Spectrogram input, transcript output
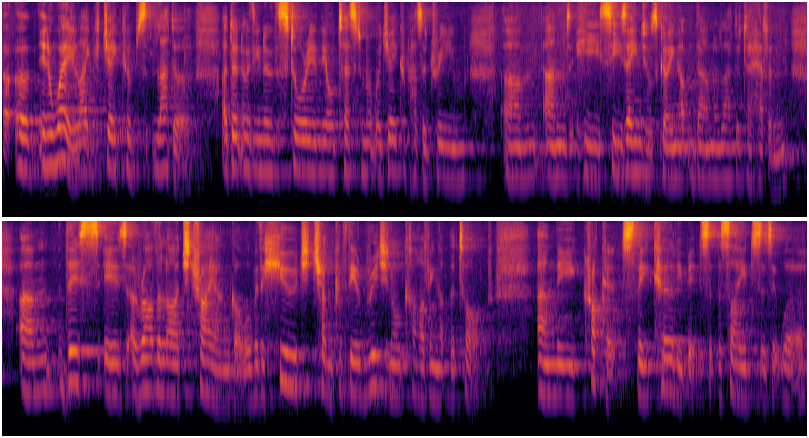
uh, in a way, like Jacob's ladder. I don't know whether you know the story in the Old Testament where Jacob has a dream um, and he sees angels going up and down a ladder to heaven. Um, this is a rather large triangle with a huge chunk of the original carving at the top and the crockets, the curly bits at the sides, as it were,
